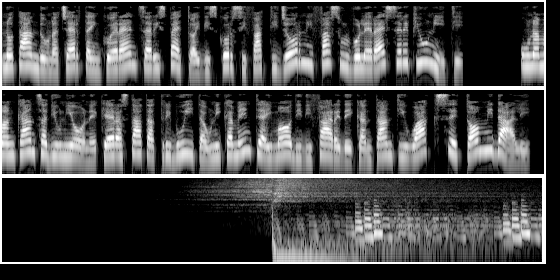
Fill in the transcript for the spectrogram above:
notando una certa incoerenza rispetto ai discorsi fatti giorni fa sul voler essere più uniti. Una mancanza di unione che era stata attribuita unicamente ai modi di fare dei cantanti Wax e Tommy Daly. Thank you.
